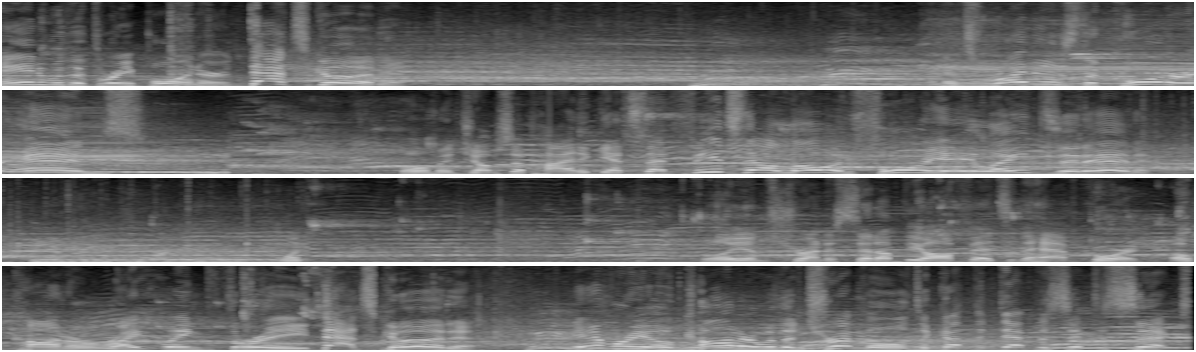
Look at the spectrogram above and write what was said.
Kane with a three-pointer. That's good. And it's right as the quarter ends. Bowman jumps up high to get that. Feeds down low and Fourier lanes it in. Williams trying to set up the offense in the half court. O'Connor, right wing three. That's good. Avery O'Connor with a triple to cut the deficit to six.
